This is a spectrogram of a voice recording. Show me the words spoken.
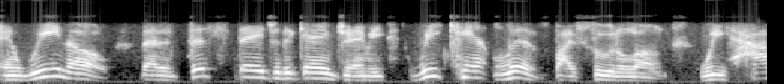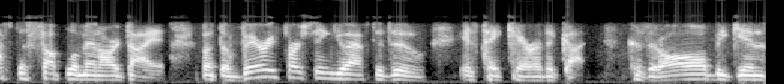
And we know that at this stage of the game, Jamie, we can't live by food alone. We have to supplement our diet. But the very first thing you have to do is take care of the gut because it all begins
